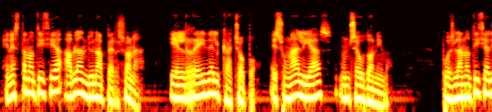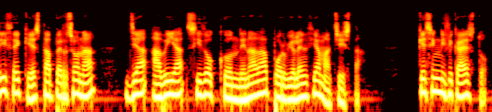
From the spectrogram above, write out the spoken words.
en esta noticia hablan de una persona, el rey del cachopo. Es un alias, un seudónimo. Pues la noticia dice que esta persona ya había sido condenada por violencia machista. ¿Qué significa esto?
